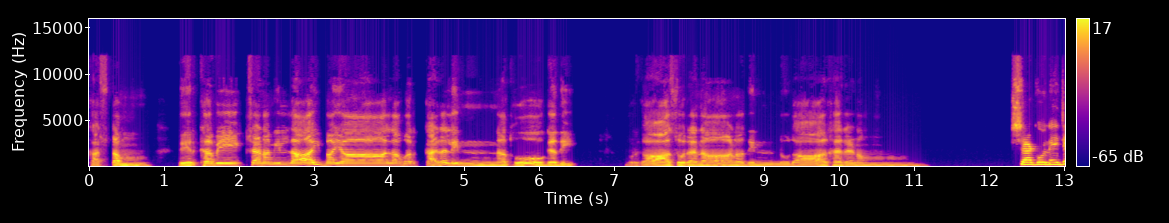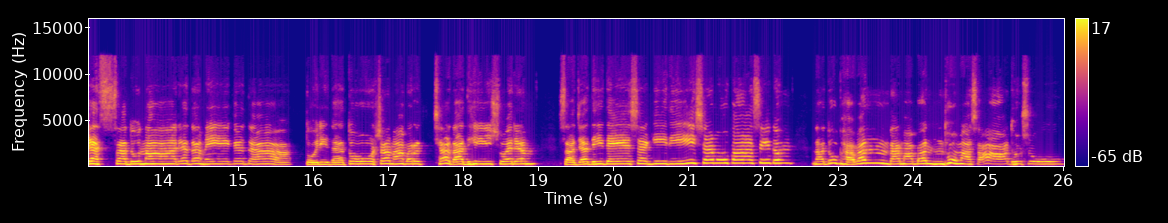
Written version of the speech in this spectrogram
കഷ്ടം ദീർഘവീക്ഷണമില്ലായ്മയാൽ അവർ കഴലിന്നധോഗതി. മൃഗാസുരനാണതിനുദാഹരണം ശകുനിജ സതു നാരദമേകദാ ത്വരിതതോഷമവർച്ഛദധീശ്വരം സജതി ദേശഗിരീശമുപാസിതും. നതു ഭവന്തമബന്ധുമസാധുഷു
